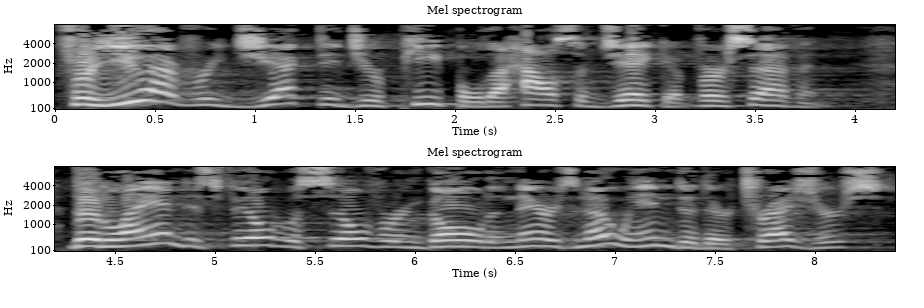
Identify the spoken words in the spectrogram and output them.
For you have rejected your people, the house of Jacob. Verse 7. Their land is filled with silver and gold, and there is no end to their treasures.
